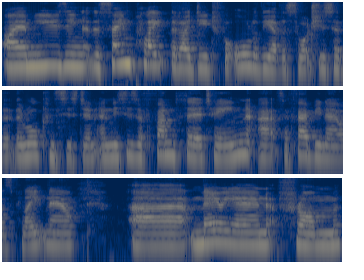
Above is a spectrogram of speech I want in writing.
I am using the same plate that I did for all of the other swatches so that they're all consistent. And this is a Fun 13. Uh, it's a FabUrNails plate. Now, uh, Maryanne from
